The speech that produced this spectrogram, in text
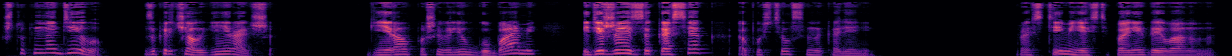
Что ты наделал? закричала генеральша. Генерал пошевелил губами и, держась за косяк, опустился на колени. Прости меня, Степанида Ивановна.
